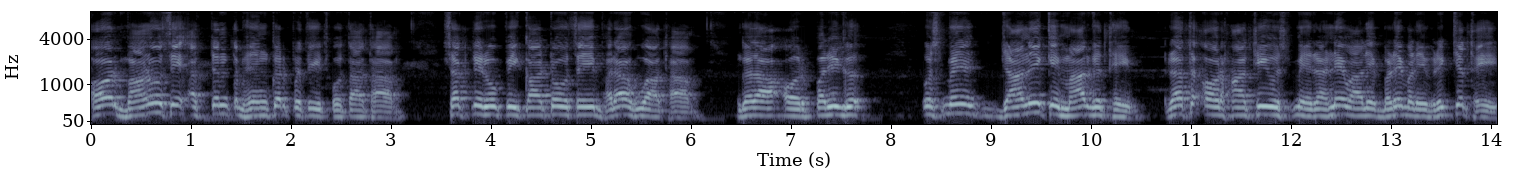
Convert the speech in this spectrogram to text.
और बाणों से अत्यंत भयंकर प्रतीत होता था। शक्ति रूपी कांटों से भरा हुआ था। गदा और परिग उसमें जाने के मार्ग थे। रथ और हाथी उसमें रहने वाले बड़े बड़े वृक्ष थे।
